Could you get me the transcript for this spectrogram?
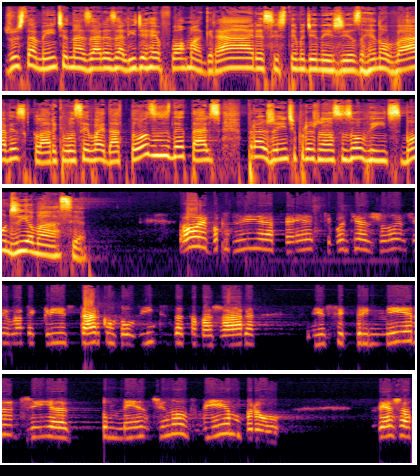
justamente nas áreas ali de reforma agrária, sistema de energias renováveis. Claro que você vai dar todos os detalhes para a gente, para os nossos ouvintes. Bom dia, Márcia. Oi, bom dia, Beth. Bom dia, Jorge. Uma alegria estar com os ouvintes da Tabajara nesse primeiro dia do mês de novembro. Veja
